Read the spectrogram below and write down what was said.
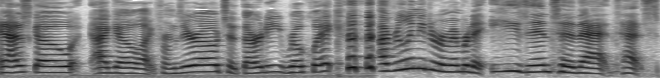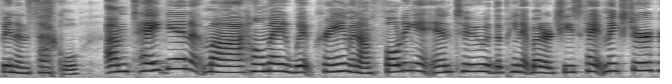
and I just go I go like from 0 to 30 real quick. I really need to remember to ease into that that spinning cycle. I'm taking my homemade whipped cream and I'm folding it into the peanut butter cheesecake mixture.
